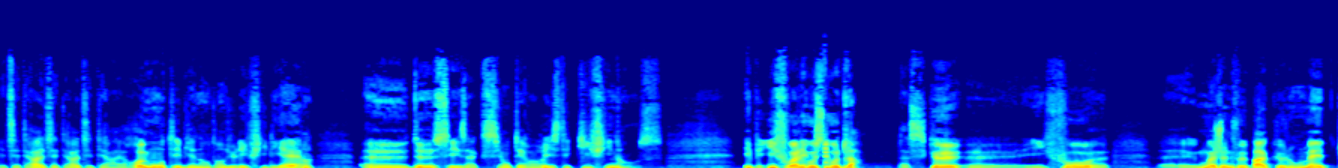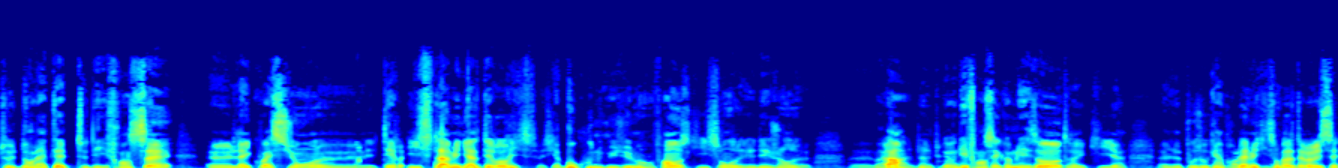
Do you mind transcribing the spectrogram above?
etc., etc., etc. Remonter, bien entendu, les filières euh, de ces actions terroristes et qui financent. Et puis, il faut aller aussi au-delà. Parce que euh, il faut. Euh, euh, moi, je ne veux pas que l'on mette dans la tête des Français euh, l'équation euh, islam égale terroriste. Parce qu'il y a beaucoup de musulmans en France qui sont des, gens euh, voilà, des Français comme les autres, qui euh, ne posent aucun problème et qui ne sont pas terroristes.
